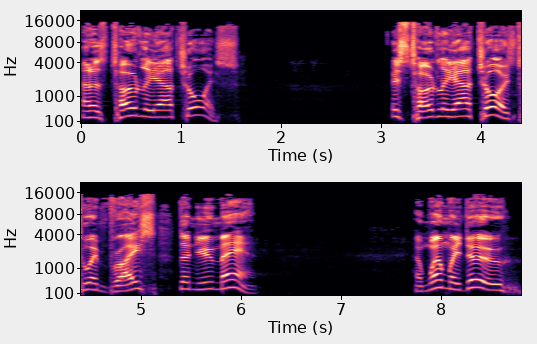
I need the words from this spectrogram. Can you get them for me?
and it's totally our choice. It's totally our choice to embrace the new man. And when we do,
